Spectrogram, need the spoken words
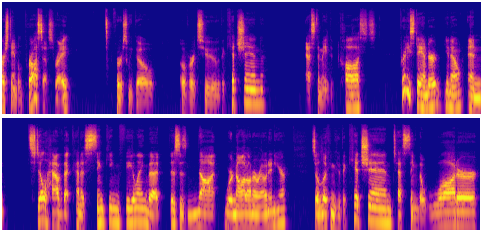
our standard process, right? First, we go over to the kitchen estimated costs, pretty standard, you know, and still have that kind of sinking feeling that this is not, we're not on our own in here. So looking through the kitchen, testing the water,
